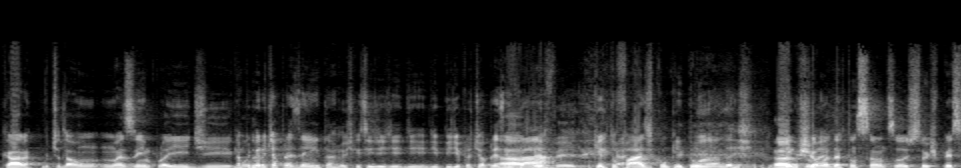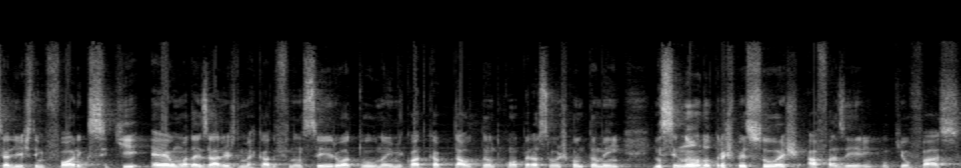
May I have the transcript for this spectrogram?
Cara, vou te dar um, um exemplo aí de. Não, primeiro eu... te apresenta, eu esqueci de, de, de pedir para te apresentar. Ah, perfeito. O que, que tu fazes, com quem tu andas. Ah, me chamo Aderton Santos, hoje sou especialista em Forex, que é uma das áreas do mercado financeiro. Eu atuo na M4 Capital, tanto com operações quanto também ensinando outras pessoas a fazerem o que eu faço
